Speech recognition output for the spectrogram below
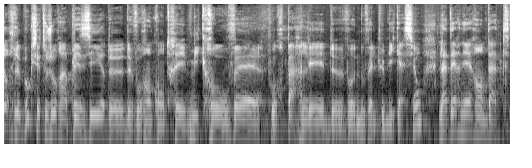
Georges Lebouc, c'est toujours un plaisir de, vous rencontrer, micro ouvert, pour parler de vos nouvelles publications. La dernière en date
